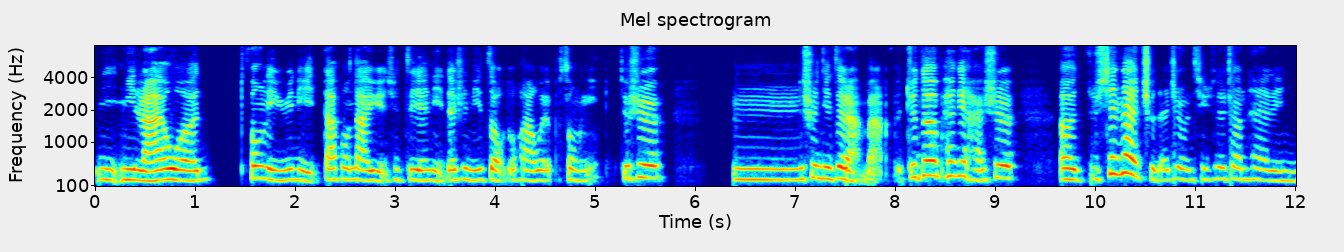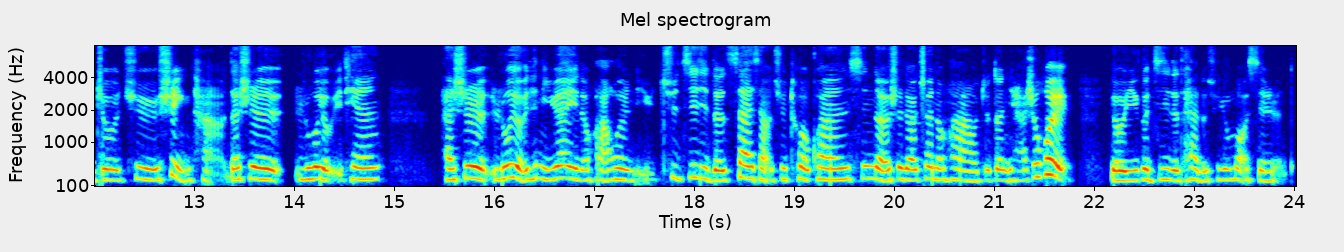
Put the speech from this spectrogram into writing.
你你来我。风里雨里，大风大雨也去接你，但是你走的话，我也不送你。就是，嗯，顺其自然吧。觉得 Peggy 还是，呃，现在处在这种情绪的状态里，你就去适应它。但是如果有一天，还是如果有一天你愿意的话，或者你去积极的再想去拓宽新的社交圈的话，我觉得你还是会有一个积极的态度去拥抱新人的。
